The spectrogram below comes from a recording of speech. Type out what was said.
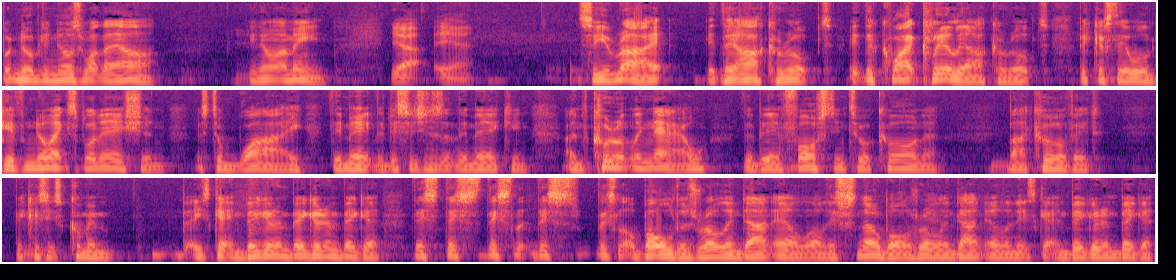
but nobody knows what they are. You know what I mean? Yeah, yeah. So you're right. It, they are corrupt. It, they quite clearly are corrupt because they will give no explanation as to why they make the decisions that they're making. And currently now they're being forced into a corner by COVID because it's coming. It's getting bigger and bigger and bigger. This this this this this little boulder's rolling downhill, or this snowball's rolling downhill, and it's getting bigger and bigger,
